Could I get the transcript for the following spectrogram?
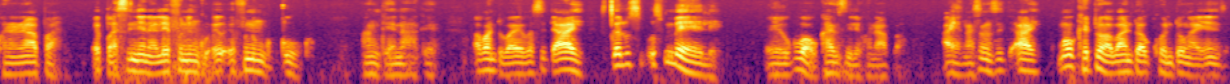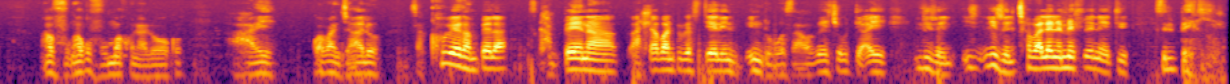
khona lapha ebhasini yena le efuna e-, efuna inguquko angena ke abantu baye basithi hayi sicela usimele eh ukuba ukhansile khona lapha hayi ngase ngisithi hayi uma ukhethwe ngabantu akukho into ongayenza ngavuma kuvuma khona lokho hayi kwaba njalo saqhubeka impela sikhampena kahle abantu besitshela indubo zawo besho ukuthi hayi ilizwe ilizwe lichabalele emehlweni ethu silibhekile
